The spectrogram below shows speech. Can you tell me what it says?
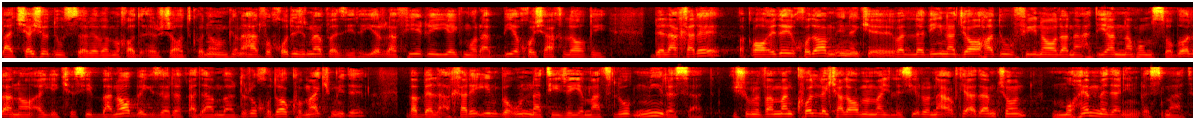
بچهش رو دوست داره و می‌خواد ارشاد کنه ممکنه حرف خودش رو نپذیره. یه رفیقی یک مربی خوش اخلاقی. بالاخره قاعده خدا اینه که والذین جاهدوا فینا لنهدینهم سبلنا. اگه کسی بنا بگذاره قدم رو خدا کمک میده و بالاخره این به اون نتیجه مطلوب می‌رسد. ایشون میفهم من کل کلام مجلسی رو نقل کردم چون مهمه در این قسمت.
